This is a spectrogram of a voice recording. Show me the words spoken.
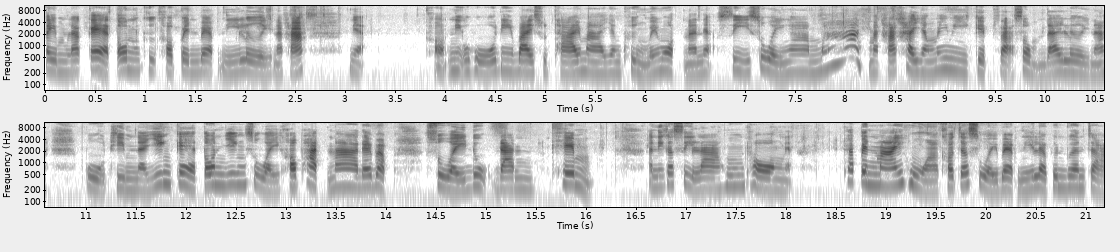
เต็มและแก่ต้นคือเขาเป็นแบบนี้เลยนะคะ เนี่ย เขานี่โอ้โหนี่ใบสุดท้ายมายังผึ่งไม่หมดนะเนี่ยสีสวยงามมากนะคะ ใครยังไม่มีเก็บสะสมได้เลยนะ ปู่ทิมนะยิ่งแก่ต้นยิ่งสวยเขาผัดหน้าได้แบบสวยดุดันเข้ม อันนี้ก็สีลาหุ้มทองเนี่ย ถ้าเป็นไม้หัวเขาจะสวยแบบนี้แหละเพื่อนๆจ๋า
